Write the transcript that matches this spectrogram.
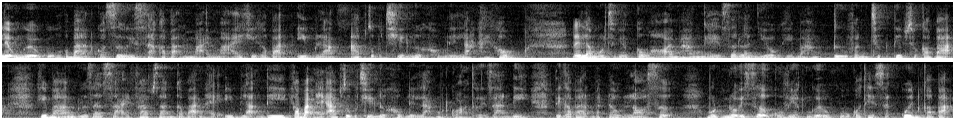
liệu người yêu cũ các bạn có rời xa các bạn mãi mãi khi các bạn im lặng, áp dụng chiến lược không liên lạc hay không? Đây là một trong những câu hỏi mà hằng nghe rất là nhiều khi mà hằng tư vấn trực tiếp cho các bạn. Khi mà hằng đưa ra giải pháp rằng các bạn hãy im lặng đi, các bạn hãy áp dụng chiến lược không liên lạc một khoảng thời gian đi, thì các bạn bắt đầu lo sợ. Một nỗi sợ của việc người yêu cũ có thể sẽ quên các bạn,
